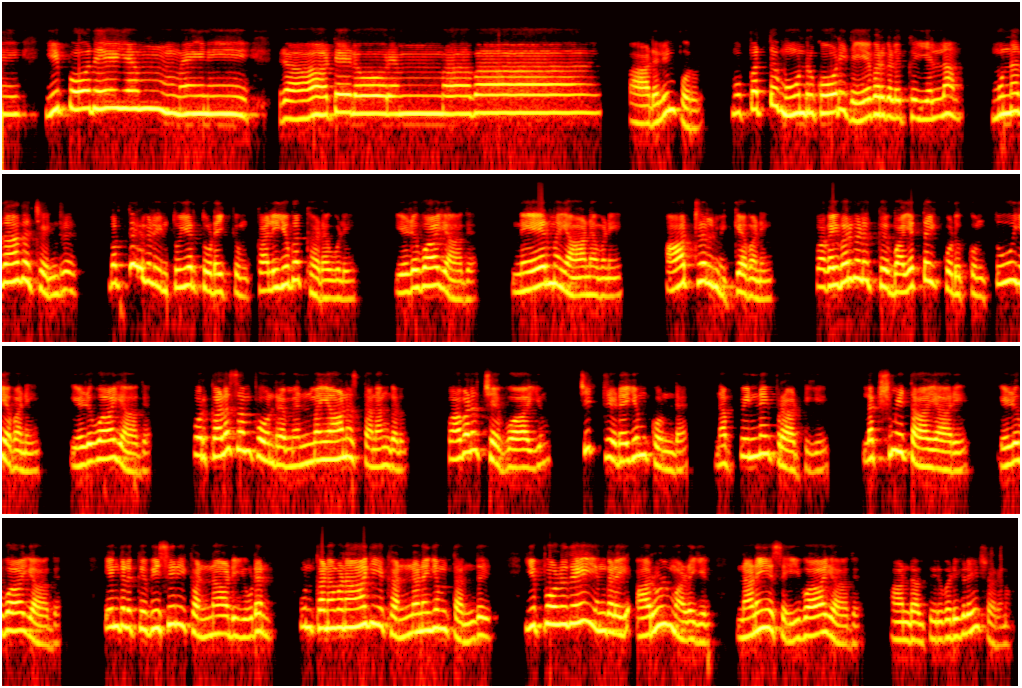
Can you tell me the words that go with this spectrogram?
இப்போதே எம்மை நீ ராட்டெலோரெம்பவாய் பாடலின் பொருள். முப்பத்து மூன்று கோடி தேவர்களுக்கு எல்லாம் முன்னதாக சென்று பக்தர்களின் துயர் துடைக்கும் கலியுக கடவுளே எழுவாயாக நேர்மையானவனே ஆற்றல் மிக்கவனே பகைவர்களுக்கு பயத்தை கொடுக்கும் தூயவனே எழுவாயாக பொற்கலசம் போன்ற மென்மையான ஸ்தனங்களும் பவளச் செவ்வாயும் சிற்றிடையும் கொண்ட நப்பின்னை பிராட்டியே லக்ஷ்மி தாயாரே எழுவாயாக எங்களுக்கு விசிறி கண்ணாடியுடன் உன் கணவனாகிய கண்ணனையும் தந்து இப்பொழுதே எங்களை அருள் மழையில் நனைய செய்வாயாக. ஆண்டாள் திருவடிகளே சரணம்.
